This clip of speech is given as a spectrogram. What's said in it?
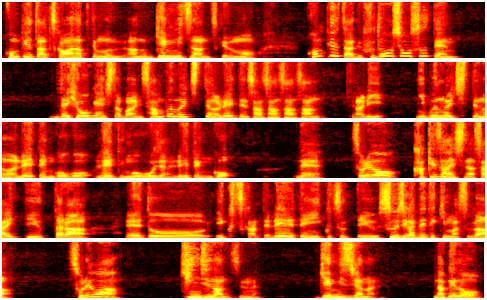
コンピューター使わなくてもあの厳密なんですけども、コンピューターで不動小数点で表現した場合に3分の1っていうのは0.3333であり、2分の1っていうのは0.55、0.55じゃない、0.5。で、それを掛け算しなさいって言ったら、えっ、と、いくつかって 0. いくつっていう数字が出てきますが、それは近似なんですよね。厳密じゃない。だけど、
